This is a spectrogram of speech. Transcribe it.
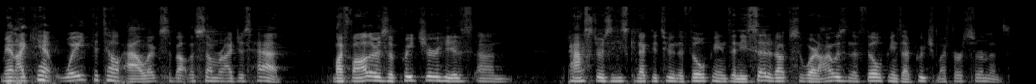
man, I can't wait to tell Alex about the summer I just had. My father is a preacher. He has um, pastors he's connected to in the Philippines, and he set it up so when I was in the Philippines, I preached my first sermons.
